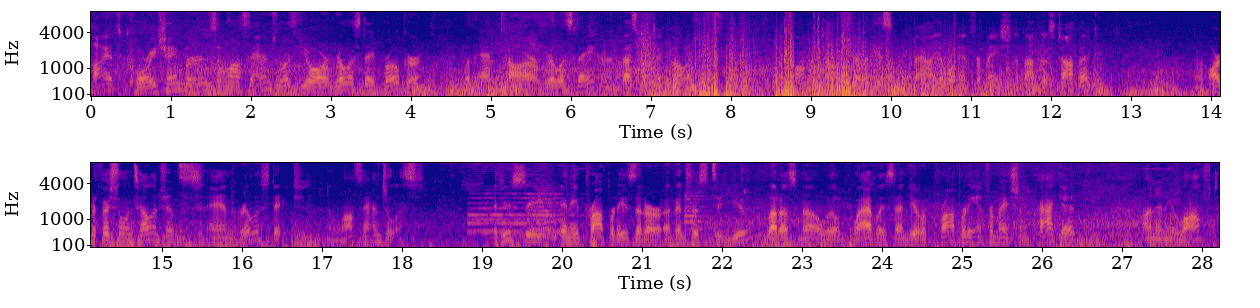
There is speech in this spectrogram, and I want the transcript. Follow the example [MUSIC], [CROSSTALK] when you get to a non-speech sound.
Hi, it's Corey Chambers in Los Angeles, your real estate broker with Entar Real Estate and Investment Technologies. In a moment, I'll share with you some valuable information about this topic uh, artificial intelligence and real estate in Los Angeles. If you see any properties that are of interest to you, let us know. We'll gladly send you a property information packet on any loft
